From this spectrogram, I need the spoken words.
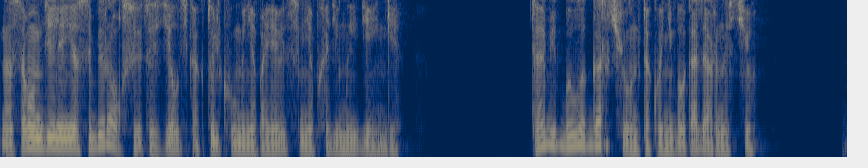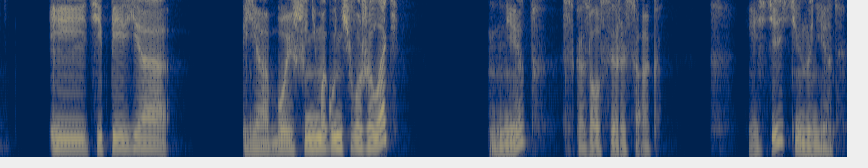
На самом деле я собирался это сделать, как только у меня появятся необходимые деньги. Таби был огорчен такой неблагодарностью. «И теперь я... я больше не могу ничего желать?» «Нет», — сказал сэр Исаак. «Естественно, нет.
